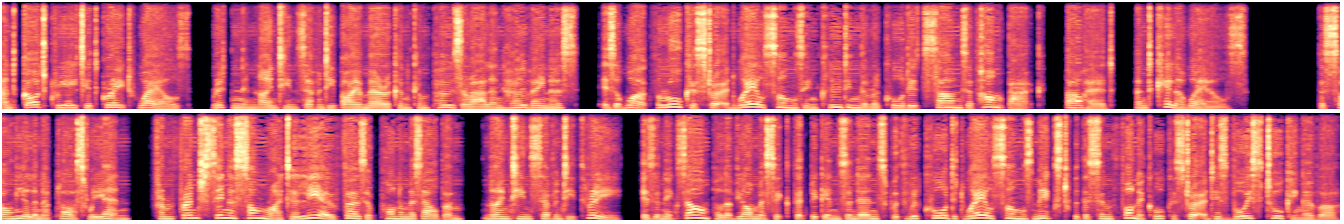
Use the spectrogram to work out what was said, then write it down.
and God Created Great Whales, written in 1970 by American composer Alan Hovhaness, is a work for orchestra and whale songs including the recorded sounds of humpback, bowhead, and killer whales. The song Il n'y a plus rien, from French singer-songwriter Léo Ferré's eponymous album, 1973, is an example of your that begins and ends with recorded whale songs mixed with the symphonic orchestra and his voice talking over.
